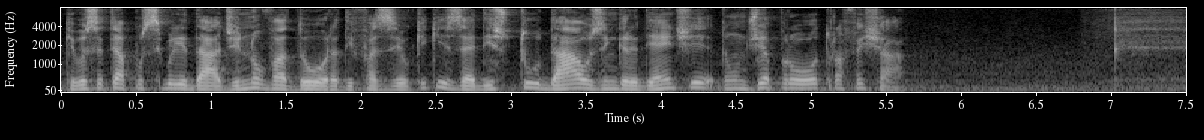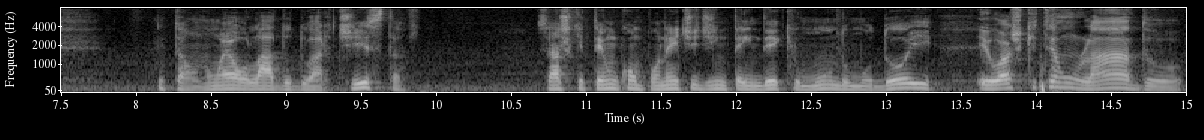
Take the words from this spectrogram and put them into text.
que você tem a possibilidade inovadora de fazer o que quiser, de estudar os ingredientes de um dia para o outro a fechar? Então, não é o lado do artista? Você acha que tem um componente de entender que o mundo mudou e Eu acho que tem um lado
